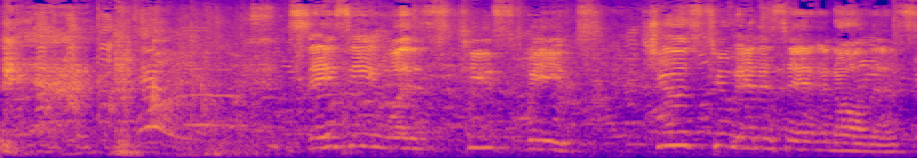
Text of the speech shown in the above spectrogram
Stacy was too sweet. She was too innocent in all this.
